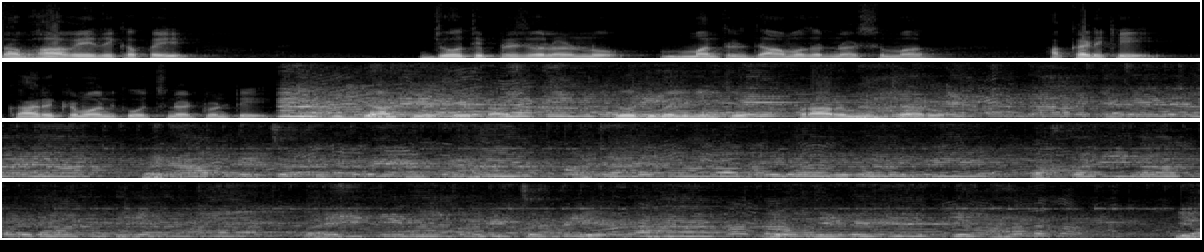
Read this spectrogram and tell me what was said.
సభా వేదికపై జ్యోతి ప్రజ్వలనను మంత్రి దామోదర్ నరసింహ అక్కడికి కార్యక్రమానికి వచ్చినటువంటి విద్యార్థుల చేత జ్యోతి వెలిగించి ప్రారంభించారు. यो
